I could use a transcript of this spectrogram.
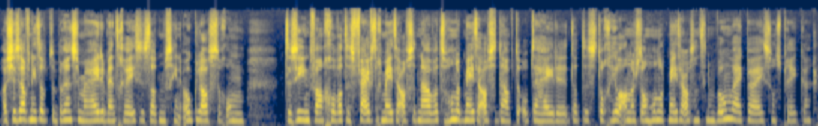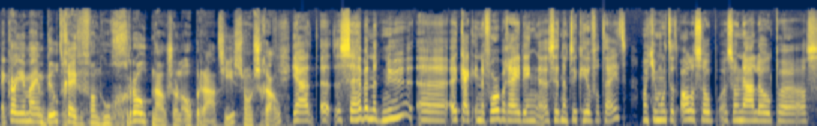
als je zelf niet op de Brunsumer Heide bent geweest, is dat misschien ook lastig om te zien van, goh, wat is 50 meter afstand nou, wat is 100 meter afstand nou op de, op de heide. Dat is toch heel anders dan 100 meter afstand in een woonwijk, bij wijze van spreken. En kan je mij een beeld geven van hoe groot nou zo'n operatie is, zo'n schouw? Ja, uh, ze hebben het nu. Uh, kijk, in de voorbereiding zit natuurlijk heel veel tijd. Want je moet het alles zo, zo nalopen als...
